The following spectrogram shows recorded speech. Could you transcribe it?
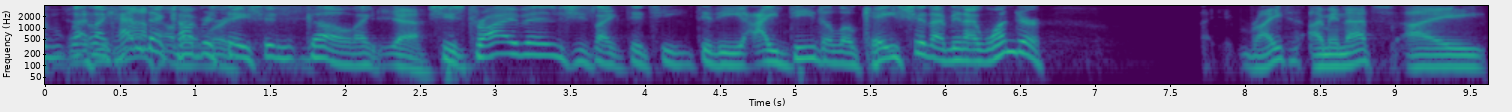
uh, like, how did that conversation that go? Like, yeah, she's driving. She's like, did she? did he ID the location? I mean, I wonder. Right. I mean, that's I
